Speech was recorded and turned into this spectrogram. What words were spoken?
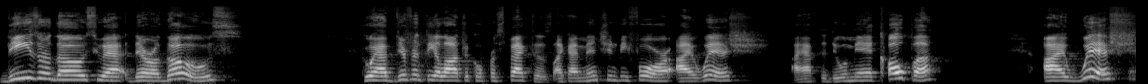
These are those who have, there are those who have different theological perspectives. Like I mentioned before, I wish I have to do a mea culpa. I wish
